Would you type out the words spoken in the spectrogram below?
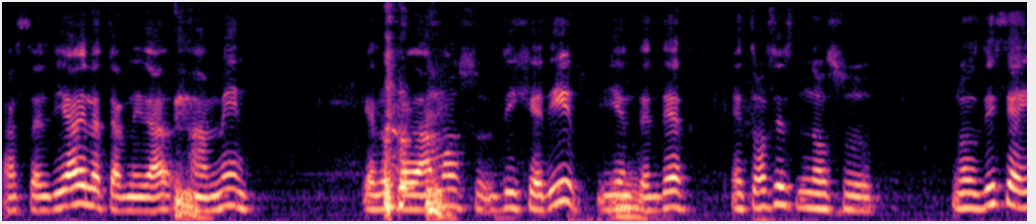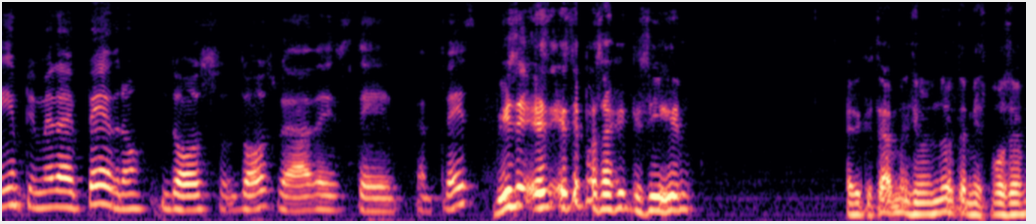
Hasta el día de la eternidad. Amén. Que lo podamos digerir y entender. Entonces nos, nos dice ahí en primera de Pedro 2, 2, ¿verdad? Este, 3. Dice, este pasaje que sigue, el que estaba mencionando de mi esposa,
